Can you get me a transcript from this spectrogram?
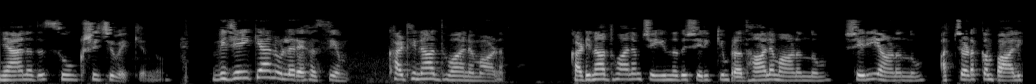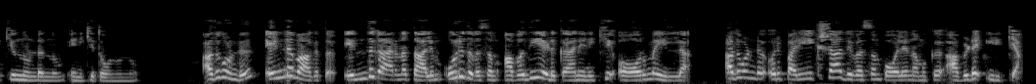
ഞാനത് സൂക്ഷിച്ചു വെക്കുന്നു. വിജയിക്കാനുള്ള രഹസ്യം കഠിനാധ്വാനമാണ്. കഠിനാധ്വാനം ചെയ്യുന്നത് ശരിക്കും പ്രധാനമാണെന്നും ശരിയാണെന്നും അച്ചടക്കം പാലിക്കുന്നുണ്ടെന്നും എനിക്ക് തോന്നുന്നു. അതുകൊണ്ട് എന്റെ ഭാഗത്ത് എന്ത് കാരണത്താലും ഒരു ദിവസം അവധിയെടുക്കാൻ എനിക്ക് ഓർമ്മയില്ല. അതുകൊണ്ട് ഒരു പരീക്ഷാ ദിവസം പോലെ നമുക്ക് അവിടെ ഇരിക്കാം.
